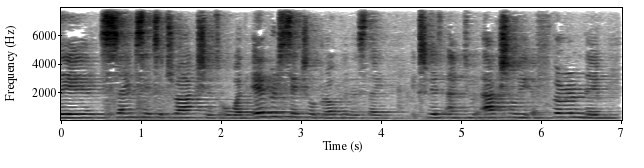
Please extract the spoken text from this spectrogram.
their same-sex attractions or whatever sexual brokenness they and to actually affirm them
